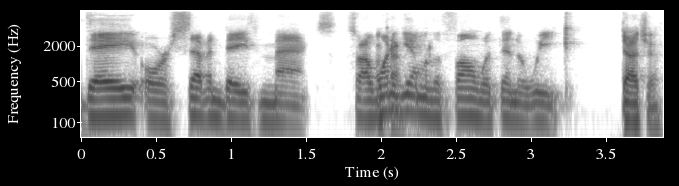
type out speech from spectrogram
day or seven days max. So I want to get them on the phone within a week. Gotcha.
